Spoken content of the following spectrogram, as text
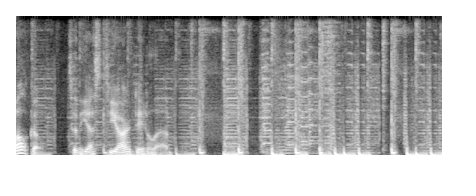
Welcome to the STR Data Lab.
